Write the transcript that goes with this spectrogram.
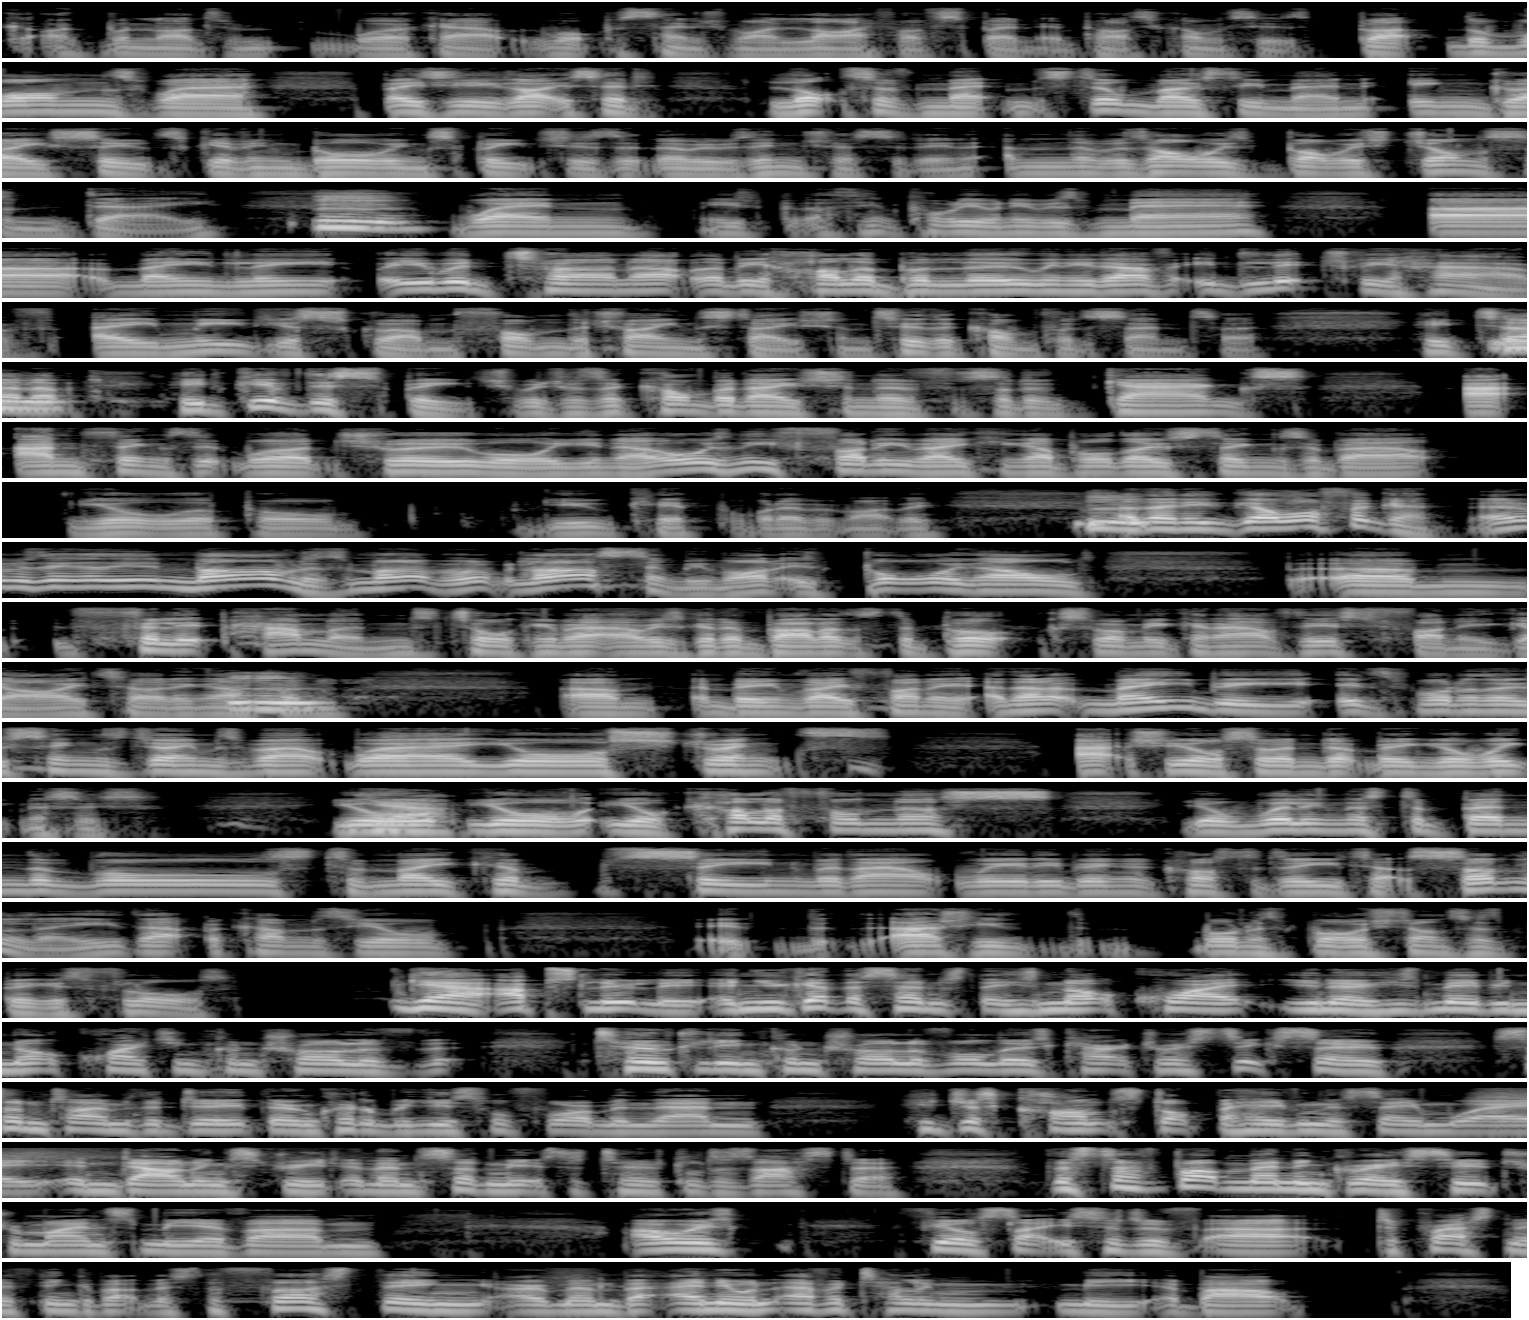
I wouldn't like to work out what percentage of my life I've spent in party conferences, but the ones where basically, like you said, lots of men, still mostly men in grey suits giving boring speeches that nobody was interested in, and there was always Boris Johnson Day mm. when he's, I think probably when he was mayor, uh, mainly he would turn up. There'd be hullabaloo, and he'd have he'd literally have a media scrum from the train station to the conference centre. He'd turn mm. up. He'd give this speech, which was a combination of sort of gags and things that weren't true, or you know, always need funny making up all those things about Europe or UKIP or whatever it might be, mm. and then he'd go off again. And it was marvelous. marvelous. Last thing we want is boring old um, Philip Hammond talking about how he's going to balance the books when we can have this funny guy turning up mm. and. Um, and being very funny, and then maybe it's one of those things, James, about where your strengths actually also end up being your weaknesses your yeah. your your colourfulness, your willingness to bend the rules, to make a scene without really being across the detail. Suddenly, that becomes your it, actually of Boris Johnson's biggest flaws. Yeah, absolutely. And you get the sense that he's not quite, you know, he's maybe not quite in control of, the, totally in control of all those characteristics. So sometimes they're, they're incredibly useful for him, and then he just can't stop behaving the same way in Downing Street, and then suddenly it's a total disaster. The stuff about men in grey suits reminds me of, um, I always feel slightly sort of uh, depressed when I think about this. The first thing I remember anyone ever telling me about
